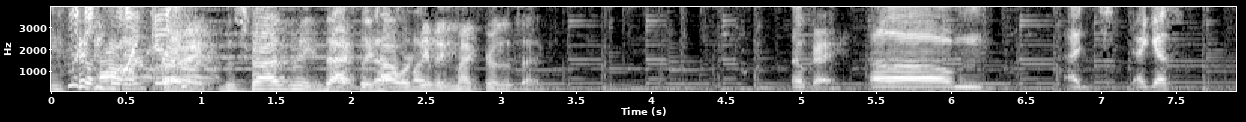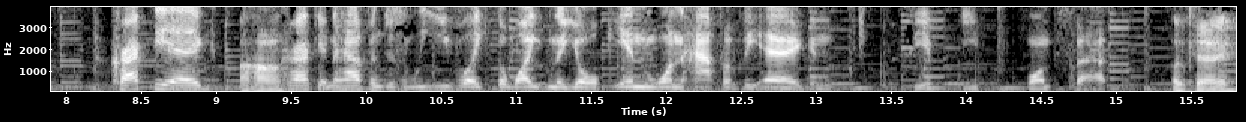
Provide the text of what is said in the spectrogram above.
Like a blanket. All right, describe to me exactly Oh, how we're my giving. Micro this egg. Okay. Um, I I guess crack the egg, Uh huh. crack it in half, and just leave like the white and the yolk in one half of the egg, and see if he wants that. Okay,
